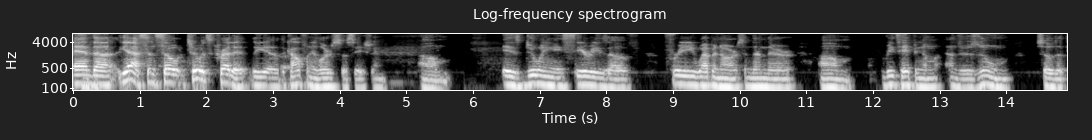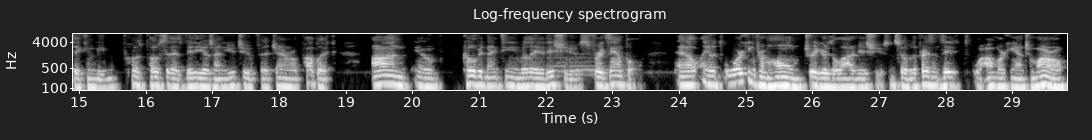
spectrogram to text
And uh, yes, and so to its credit, the uh, the California Lawyers Association um, is doing a series of free webinars, and then they're um, retaping them under Zoom so that they can be post- posted as videos on YouTube for the general public on you know COVID nineteen related issues. For example, and you know, working from home triggers a lot of issues. And so the presentation well, I'm working on tomorrow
